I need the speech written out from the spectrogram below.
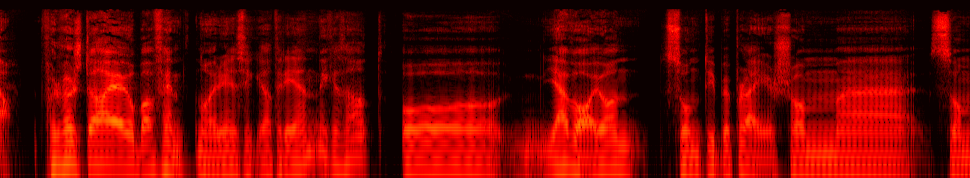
Ja. For det første har jeg jobba 15 år i psykiatrien, ikke sant? og jeg var jo en sånn type pleier som, eh, som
